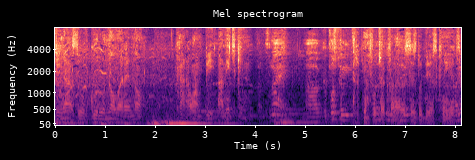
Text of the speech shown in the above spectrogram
финансов гуру номер едно Харалампи Аничкин. Знае, какво стои? Тръпна в очакване да се здобия с книгата,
